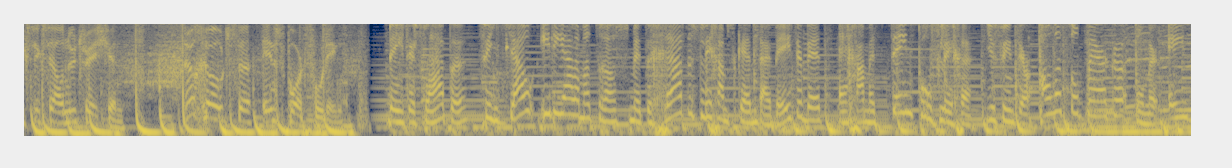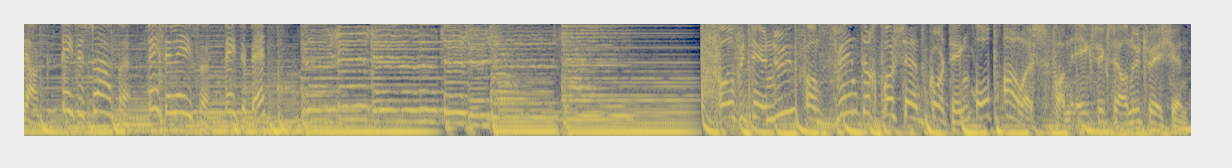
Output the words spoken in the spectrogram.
XXL Nutrition. De grootste in sportvoeding. Beter slapen? Vind jouw ideale matras met de gratis lichaamscan bij Beterbed en ga meteen proef liggen. Je vindt er alle topmerken onder één dak. Beter slapen, beter leven, beter bed. Van 20% korting op alles van XXL Nutrition.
